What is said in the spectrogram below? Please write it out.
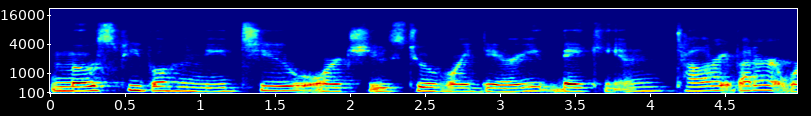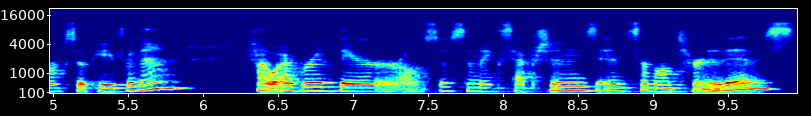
most people who need to or choose to avoid dairy, they can tolerate butter. It works okay for them. However, there are also some exceptions and some alternatives.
